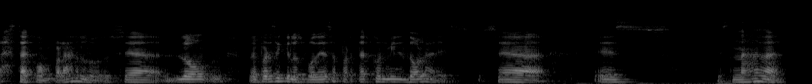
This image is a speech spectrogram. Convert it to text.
hasta comprarlo. O sea, lo, me parece que los podías apartar con mil dólares. O sea, es, es nada,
